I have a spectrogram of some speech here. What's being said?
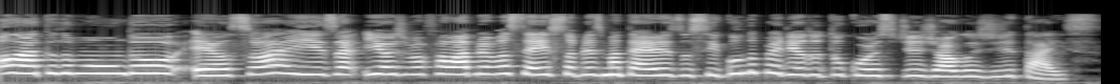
Olá todo mundo, eu sou a Isa e hoje vou falar para vocês sobre as matérias do segundo período do curso de Jogos Digitais.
